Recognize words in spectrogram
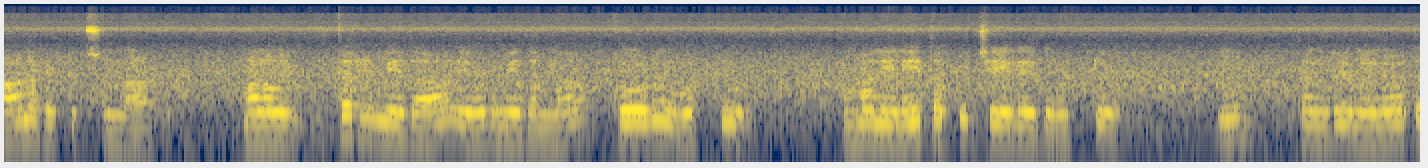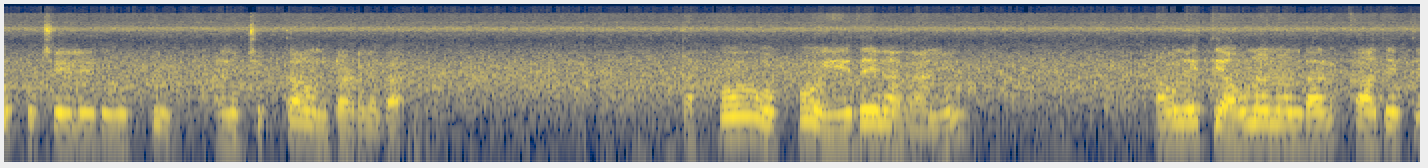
ఆనబెట్టుచున్నాడు. మనం ఇతరుల మీద ఎవరి మీదన్నా తోడు ఒట్టు అమ్మ నేనే తప్పు చేయలేదు ఒట్టు. తండ్రి నేనే తప్పు చేయలేదు ఒట్టు అని చెప్తా ఉంటాడు కదా. తప్పో ఒప్పో ఏదైనా కానీ అవునైతే అవునని ఉండాలి కాదైతే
